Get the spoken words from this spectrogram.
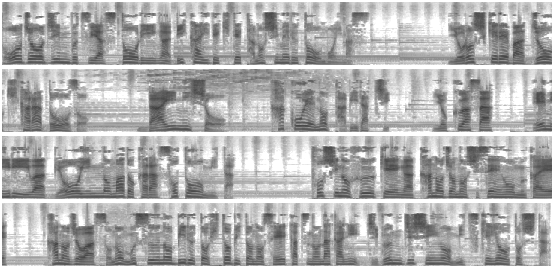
登場人物やストーリーが理解できて楽しめると思います。よろしければ上記からどうぞ。第2章。過去への旅立ち。翌朝、エミリーは病院の窓から外を見た。都市の風景が彼女の視線を迎え、彼女はその無数のビルと人々の生活の中に自分自身を見つけようとした。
